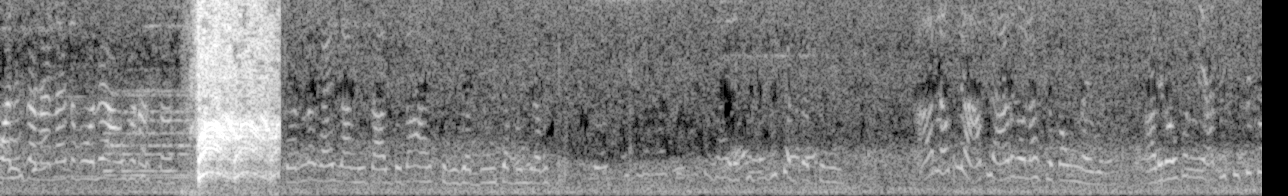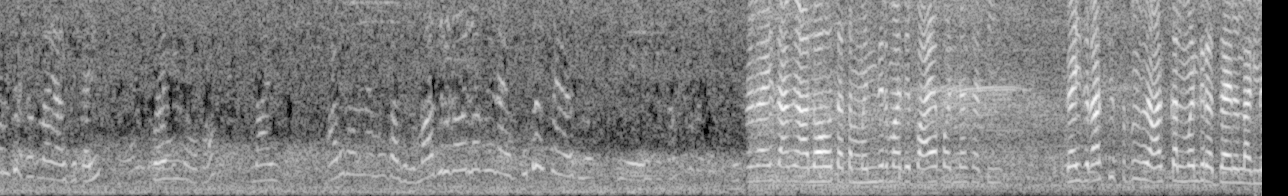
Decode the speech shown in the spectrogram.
कॉलेजला नाही नाही तर मोले अवघड असणार तर ना गाईज आम्ही चालतो दहा अष्टभुजा देवीच्या मंदिरापाशी बघू शकतात तुम्ही अरे आपल्या आपल्या आडगावला असलं काऊन नाही बरं आडगाव पण मी अपेक्षित करू शकत नाही असं काही पण नाही आडगाव नाही मग काय झालं माझं गावाला मी नाही कुठंच नाही असलं गाईज आम्ही आलो आहोत आता मंदिरमध्ये पाया पडण्यासाठी. गाईज राक्षस आजकाल मंदिरात जायला लागले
